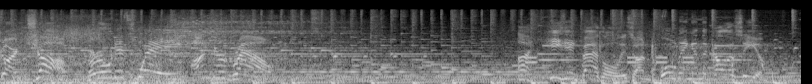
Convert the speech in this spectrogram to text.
Garchomp burrowed its way underground. A heated battle is unfolding in the Colosseum.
